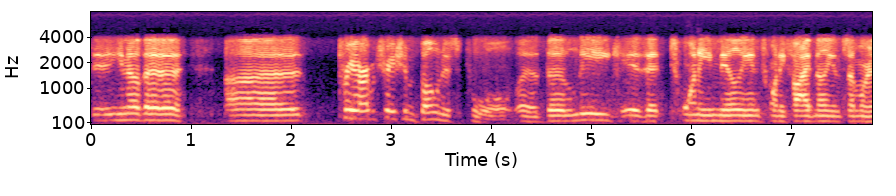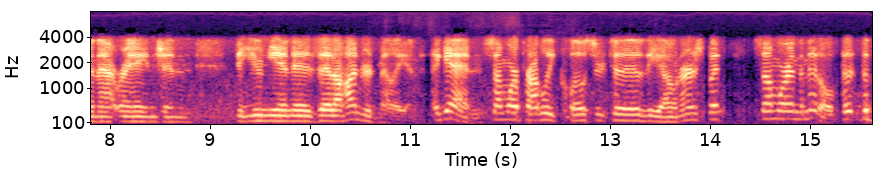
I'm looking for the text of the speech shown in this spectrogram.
you know the uh, pre-arbitration bonus pool. Uh, the league is at 20 million, 25 million, somewhere in that range, and the union is at 100 million. Again, somewhere probably closer to the owners, but somewhere in the middle. The, the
